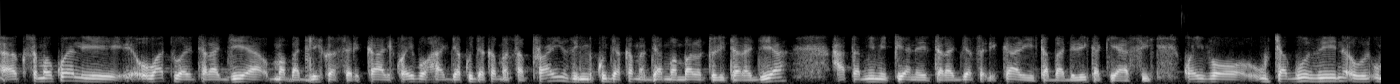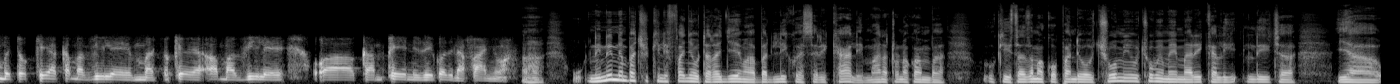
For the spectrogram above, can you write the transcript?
Uh, kusema ukweli watu walitarajia mabadiliko ya serikali, kwa hivyo hajakuja kama surprise, imekuja kama jambo ambalo tulitarajia. Hata mimi pia nilitarajia serikali itabadilika kiasi. Kwa hivyo uchaguzi umetokea kama vile matokeo ama vile kampeni zilikuwa zinafanywa. Ni nini ambacho kilifanya utarajie mabadiliko ya serikali? Maana tunaona kwamba ukitazama kwa upande wa uchumi, uchumi umeimarika li, licha ya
